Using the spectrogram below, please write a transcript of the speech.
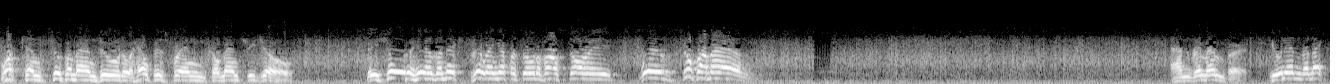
What can Superman do to help his friend Comanche Joe? Be sure to hear the next thrilling episode of our story with Superman. And remember, tune in the next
